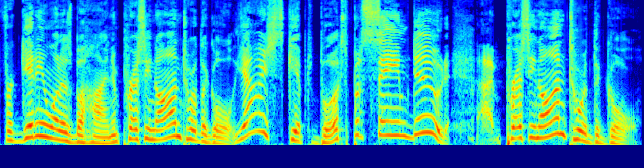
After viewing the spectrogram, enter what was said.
forgetting what is behind and pressing on toward the goal. Yeah, I skipped books, but same dude, uh, pressing on toward the goal.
